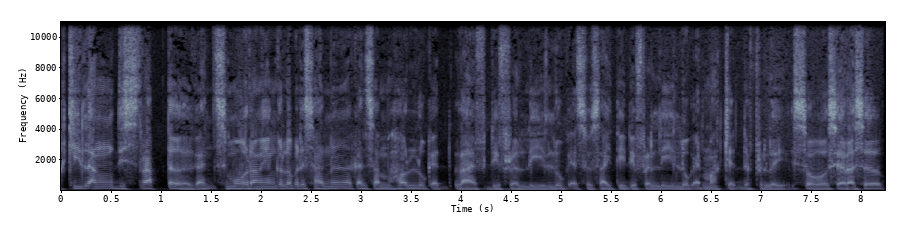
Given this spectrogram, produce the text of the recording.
kilang disruptor kan. Semua orang yang keluar dari sana akan somehow look at life differently, look at society differently, look at market differently. So saya rasa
